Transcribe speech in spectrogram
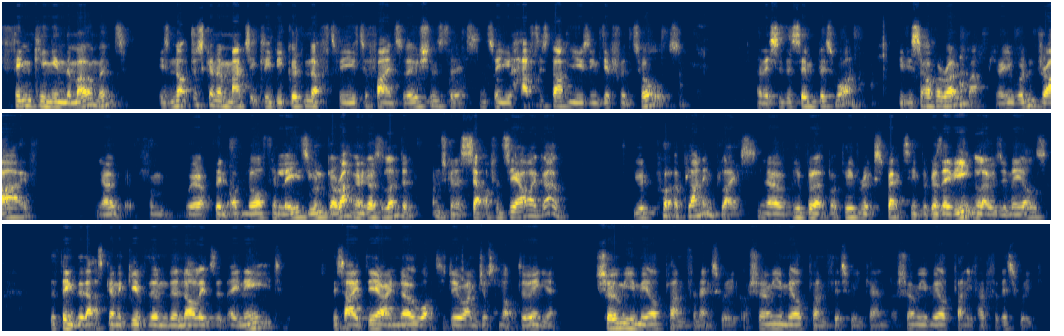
thinking in the moment is not just going to magically be good enough for you to find solutions to this. And so you have to start using different tools. And this is the simplest one. Give yourself a roadmap. You know, you wouldn't drive you know, from we're up in up north in Leeds, you wouldn't go right. I'm going to go to London. I'm just going to set off and see how I go. You would put a plan in place. You know, people, but people are expecting because they've eaten loads of meals to think that that's going to give them the knowledge that they need. This idea, I know what to do. I'm just not doing it. Show me your meal plan for next week, or show me your meal plan for this weekend, or show me your meal plan you've had for this week.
